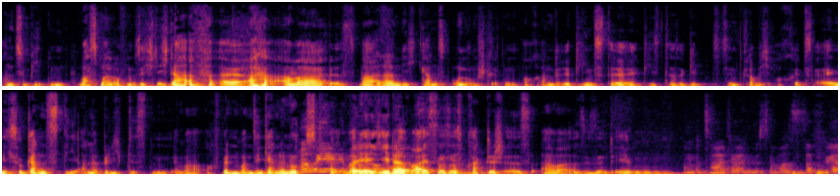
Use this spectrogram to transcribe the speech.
anzubieten, was man offensichtlich darf, äh, aber es war dann nicht ganz unumstritten. Auch andere Dienste, die es da so gibt, sind, glaube ich, auch jetzt äh, nicht so ganz die allerbeliebtesten immer, auch wenn man sie gerne nutzt, ja, weil, weil, ja jeder weiß, dass es praktisch ist, aber sie sind eben... Man bezahlt halt ein bisschen was dafür,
